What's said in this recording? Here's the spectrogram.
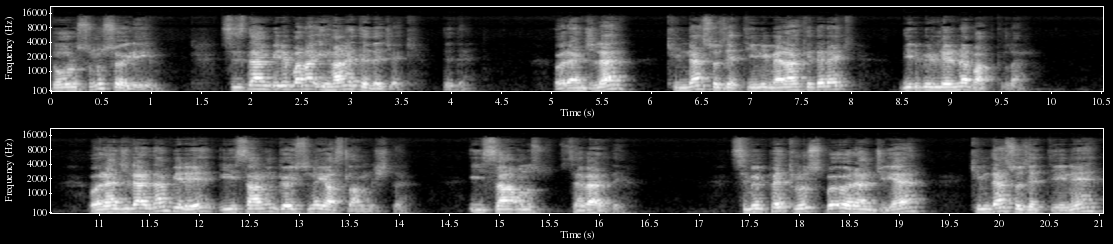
doğrusunu söyleyeyim. Sizden biri bana ihanet edecek dedi. Öğrenciler kimden söz ettiğini merak ederek birbirlerine baktılar. Öğrencilerden biri İsa'nın göğsüne yaslanmıştı. İsa onu severdi. Simon Petrus bu öğrenciye kimden söz ettiğini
